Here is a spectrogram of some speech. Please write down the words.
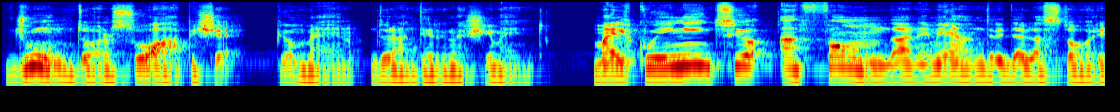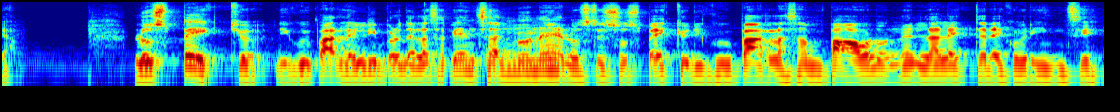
giunto al suo apice più o meno durante il Rinascimento, ma il cui inizio affonda nei meandri della storia. Lo specchio di cui parla il libro della Sapienza non è lo stesso specchio di cui parla San Paolo nella lettera ai Corinzi,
